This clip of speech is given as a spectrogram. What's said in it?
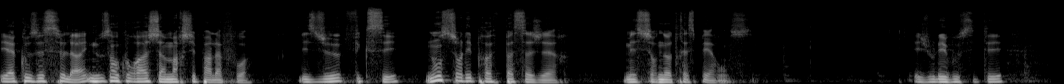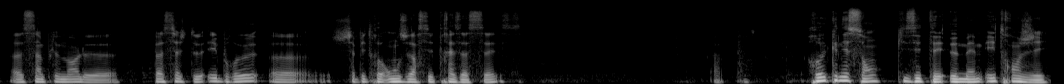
Et à cause de cela, il nous encourage à marcher par la foi, les yeux fixés non sur l'épreuve passagère, mais sur notre espérance. Et je voulais vous citer euh, simplement le passage de Hébreu, euh, chapitre 11, versets 13 à 16 reconnaissant qu'ils étaient eux-mêmes étrangers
